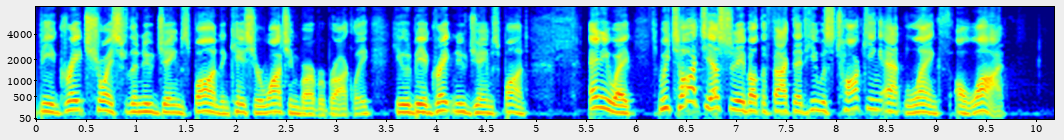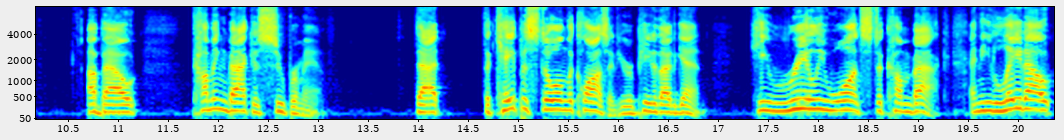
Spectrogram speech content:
Be a great choice for the new James Bond. In case you're watching Barbara Broccoli, he would be a great new James Bond. Anyway, we talked yesterday about the fact that he was talking at length a lot about coming back as Superman. That the cape is still in the closet. He repeated that again. He really wants to come back. And he laid out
